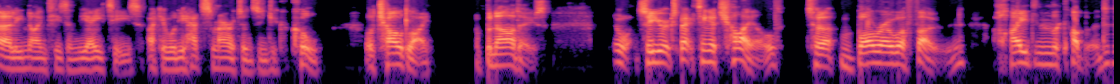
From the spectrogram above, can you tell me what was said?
early 90s and the 80s. Okay, well, you had Samaritans and you could call, or Childline, or Barnardo's. So you're expecting a child to borrow a phone, hide in the cupboard,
